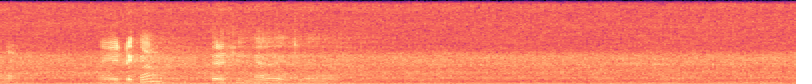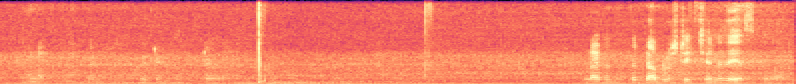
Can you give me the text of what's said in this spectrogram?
అలా. నీట్గా ఫినిషింగ్ అనేది తెచ్చుకోవాలి అలా. ఫినిషింగ్ ఫిట్టింగ్ లేకపోతే డబుల్ స్టిచ్ అనేది వేసుకోవాలి.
